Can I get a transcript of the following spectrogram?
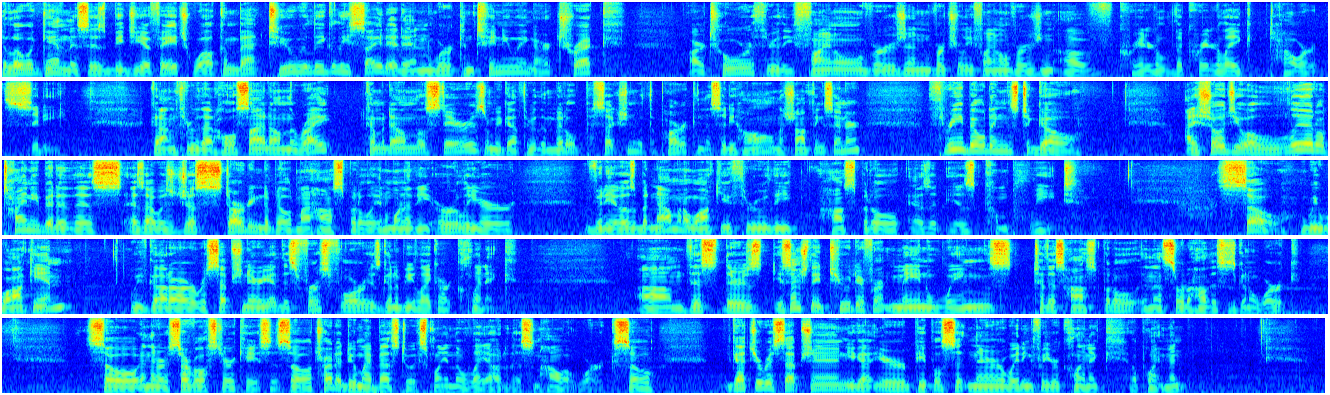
Hello again, this is BGFH. Welcome back to Illegally Sighted, and we're continuing our trek, our tour through the final version, virtually final version of Crater, the Crater Lake Tower City. Gotten through that whole side on the right, coming down those stairs, and we got through the middle section with the park and the city hall and the shopping center. Three buildings to go. I showed you a little tiny bit of this as I was just starting to build my hospital in one of the earlier videos, but now I'm going to walk you through the hospital as it is complete. So, we walk in, we've got our reception area. This first floor is going to be like our clinic. Um, this There's essentially two different main wings to this hospital, and that's sort of how this is going to work. So, and there are several staircases, so I'll try to do my best to explain the layout of this and how it works. So, you got your reception, you got your people sitting there waiting for your clinic appointment.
